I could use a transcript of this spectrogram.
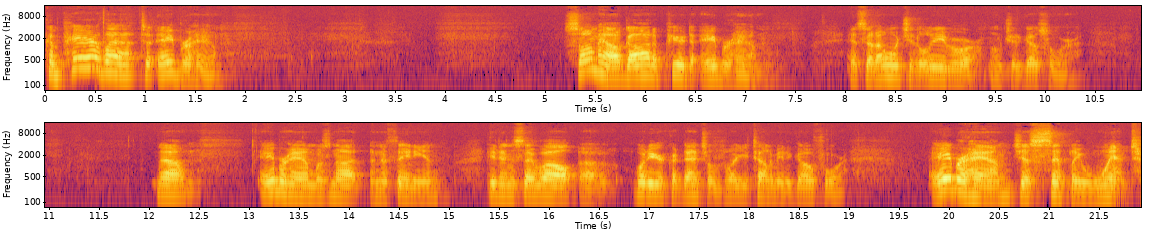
Compare that to Abraham. Somehow God appeared to Abraham and said, I want you to leave Ur. I want you to go somewhere. Now, Abraham was not an Athenian. He didn't say, Well, uh, what are your credentials? What are you telling me to go for? Abraham just simply went.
